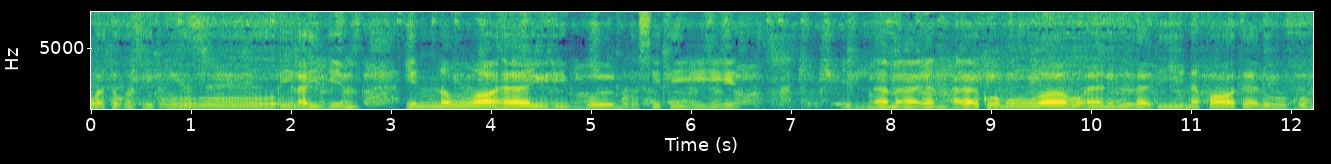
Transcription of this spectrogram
وتقسطوا إليهم إن الله يحب المقسطين إنما ينهاكم الله عن الذين قاتلوكم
